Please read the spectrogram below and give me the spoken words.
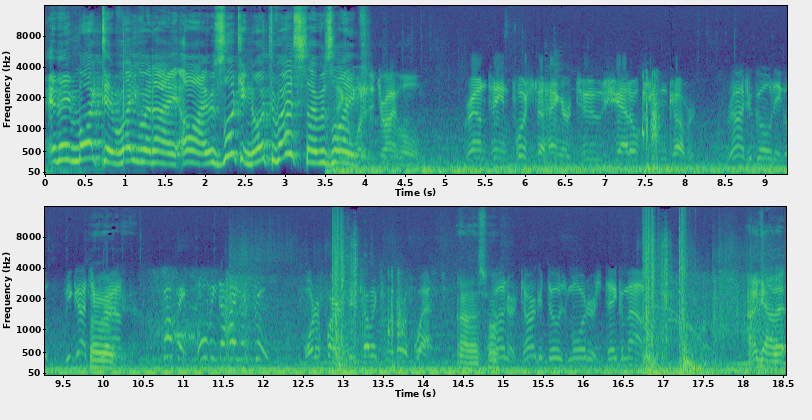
And they marked it right when I. Oh, I was looking northwest. I was Hangar like. 1 is a dry hole. Ground team, push to hangar two. Shadow, keep them covered. Roger, Gold Eagle. We got you All ground. Copy. Moving to hangar two. Mortar fires incoming from the northwest. Oh, this one. Gunner, target those mortars. Take them out. I got it.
